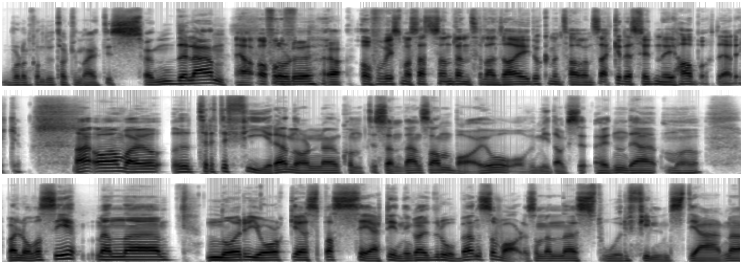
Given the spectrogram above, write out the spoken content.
hvordan kan du takke nei til Sunderland? Ja, og, for, du, ja. og for hvis man har sett Sunderland til I Die-dokumentaren, så er ikke det Sydney Harbour. Det er det ikke. Nei, og han var jo eh, 34 når han eh, kom til Sunderland, så han var jo over middagshøyden, det må jo være lov å si. Men uh, når York eh, spaserte inn i garderoben, så var det som en eh, stor filmstjerne,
